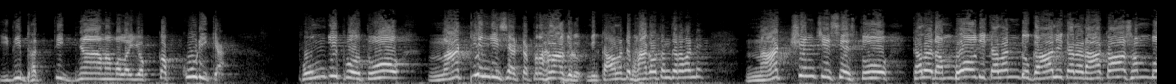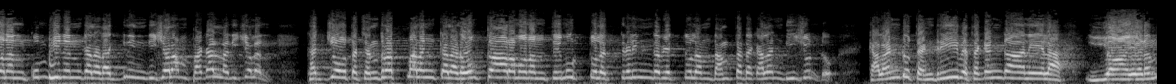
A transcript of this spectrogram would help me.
ఇది భక్తి జ్ఞానముల యొక్క కూడిక. పొంగిపోతూ నాట్యం చేసేట ప్రహ్లాదుడు. మీరు కావాలంటే భాగవతం తెరవండి నాట్యం చేసేస్తూ కలడంభోది కలండు గాలి కలడ ఆకాశంబునన్ కుంభినన్ కలడ అగ్నిన్ దిశలం పగళ్ళ నిశలన్ ఖజ్జోత చంద్రత్మలం కలడ ఓంకారమునం త్రిమూర్తుల త్రిలింగ వ్యక్తులం దంతట కలండీషుండు కలండు తండ్రి వెతకంగా నేల ఇయాయడం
